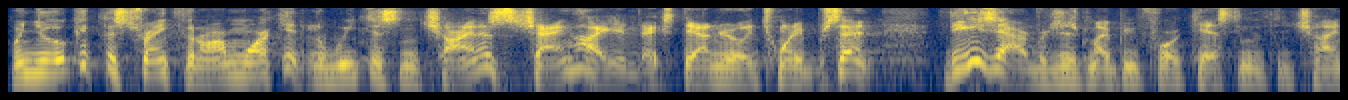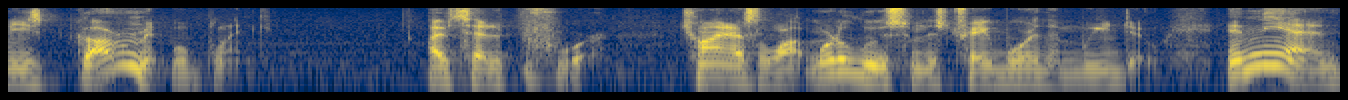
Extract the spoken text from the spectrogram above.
when you look at the strength in our market and the weakness in China's Shanghai index down nearly 20%, these averages might be forecasting that the Chinese government will blink. I've said it before. China has a lot more to lose from this trade war than we do. In the end,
